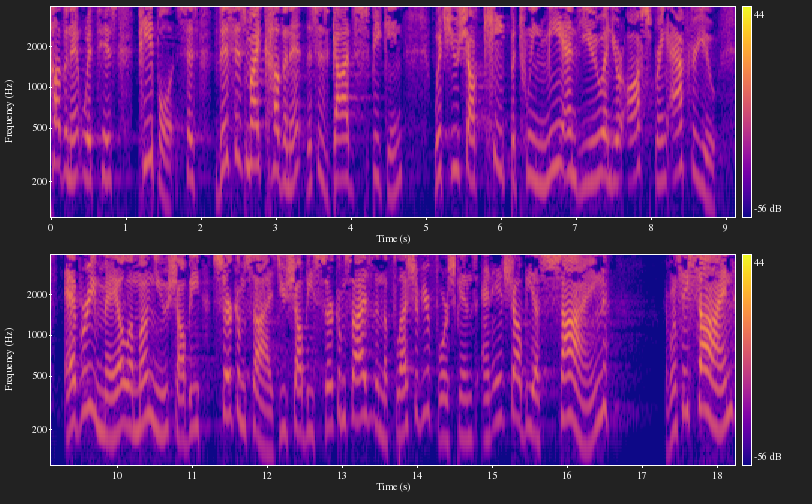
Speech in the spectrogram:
covenant with his people. It says, This is my covenant, this is God speaking, which you shall keep between me and you and your offspring after you. Every male among you shall be circumcised. You shall be circumcised in the flesh of your foreskins, and it shall be a sign. Everyone say sign.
